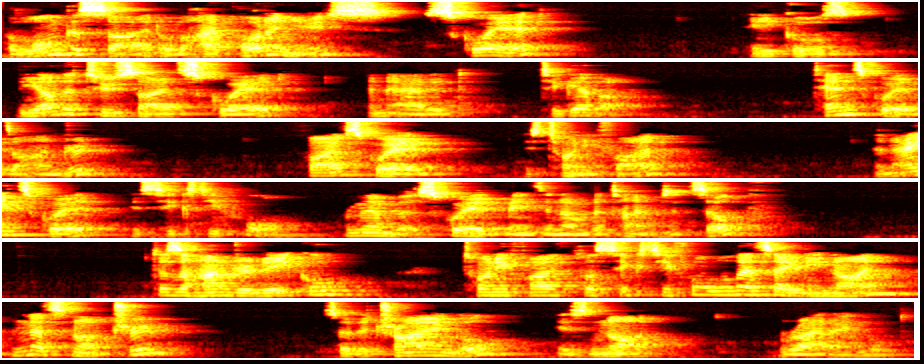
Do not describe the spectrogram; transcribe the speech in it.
the longer side, or the hypotenuse, squared equals the other two sides squared and added together. 10 squared is 100, 5 squared is 25, and 8 squared is 64. Remember, squared means a number times itself. Does 100 equal 25 plus 64? Well, that's 89, and that's not true. So the triangle is not right angled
